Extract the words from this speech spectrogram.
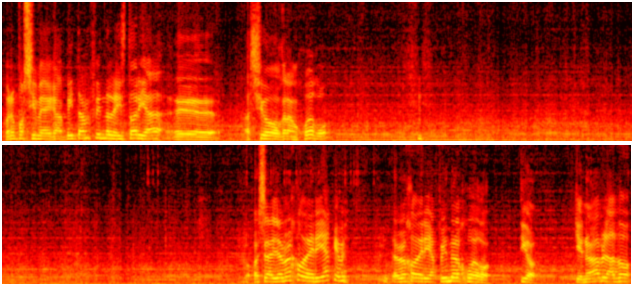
Bueno, pues si me decapitan, fin de la historia. eh, ha sido gran juego. O sea, yo me jodería que me... Yo me jodería, fin del juego. Tío, que no he hablado...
